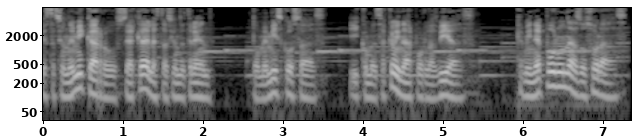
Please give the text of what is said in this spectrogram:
Estacioné mi carro cerca de la estación de tren, tomé mis cosas y comencé a caminar por las vías. Caminé por unas dos horas.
